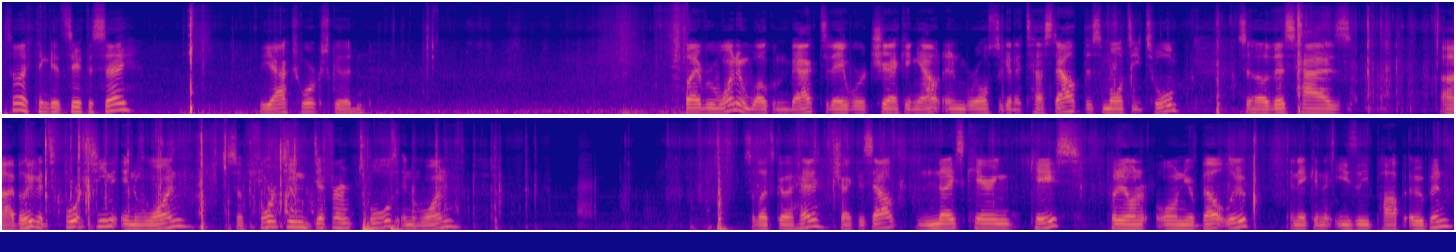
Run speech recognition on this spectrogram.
So I think it's safe to say the axe works good. Hello everyone and welcome back. Today we're checking out and we're also going to test out this multi-tool. So this has, uh, I believe it's 14 in one. So 14 different tools in one. So let's go ahead, and check this out. Nice carrying case. Put it on, on your belt loop and it can easily pop open.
